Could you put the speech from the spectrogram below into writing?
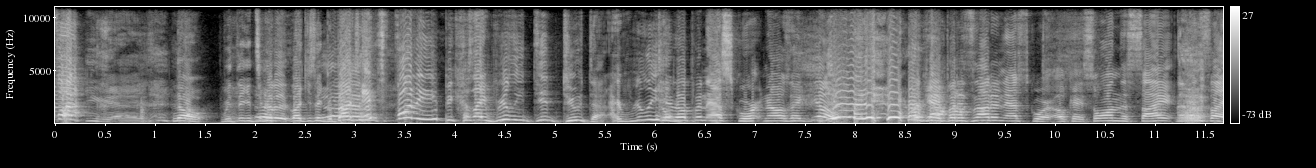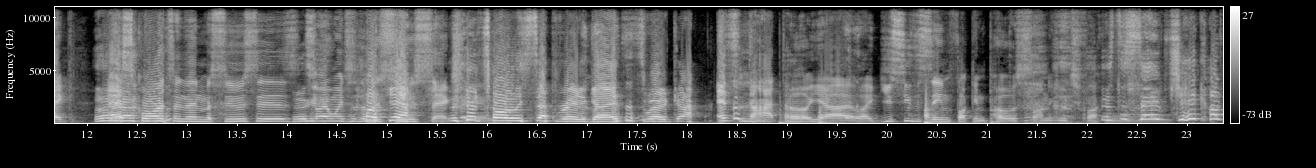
Fuck you guys. No, we think it's a good. Like you said, go back to It's funny because I really did do that. I really hit up an escort and I was like, yo. Okay, but it's not an escort. Okay, so on the site, it's like escorts and then masseuses. So I went to the oh, masseuse yeah. They're totally separated, guys. I swear to God. It's not though, yeah. Like you see the same fucking posts on each fucking. It's the one. same chick on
